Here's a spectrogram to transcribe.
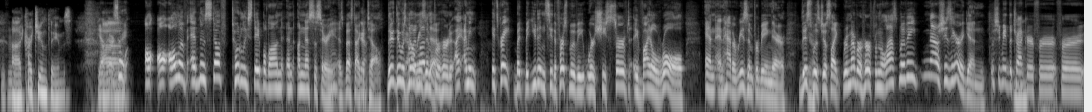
Mhm. uh, cartoon themes. yeah. uh, So all, all, all of Edna's stuff totally stapled on and unnecessary, as best I Yeah. could tell. There, there was Yeah. no Oh, I reason for her to. I, I mean, it's great, but but you didn't see the first movie where she served a vital role and and had a reason for being there. This Yeah. was just like, remember her from the last movie? Now she's here again. Well, she made the tracker for for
